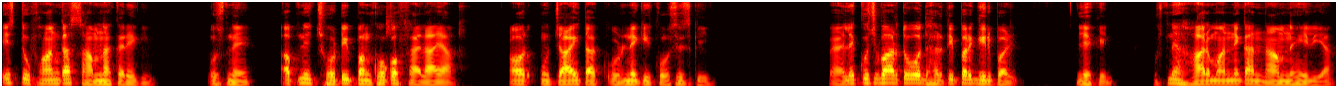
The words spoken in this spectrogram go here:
इस तूफ़ान का सामना करेगी। उसने अपनी छोटी पंखों को फैलाया और ऊंचाई तक उड़ने की कोशिश की। पहले कुछ बार तो वो धरती पर गिर पड़ी, लेकिन उसने हार मानने का नाम नहीं लिया।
